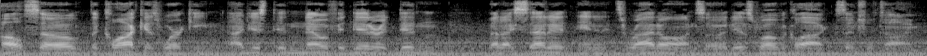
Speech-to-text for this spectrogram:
Also, the clock is working. I just didn't know if it did or it didn't, but I set it and it's right on. So it is 12 o'clock Central Time.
